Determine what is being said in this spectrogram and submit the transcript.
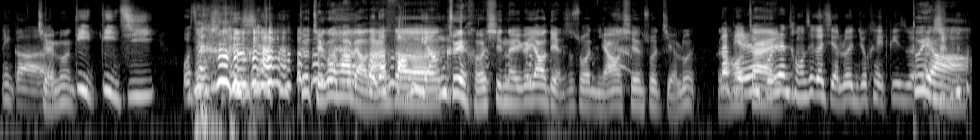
那个结论地地基，我再说一下。就结构化表达我的最核心的一个要点是说，你要先说结论，那然后再别人不认同这个结论，你就可以闭嘴了。对呀、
